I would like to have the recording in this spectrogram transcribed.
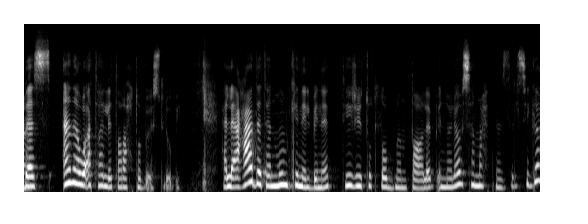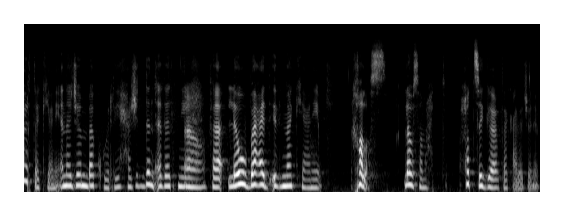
بس أنا وقتها اللي طرحته بأسلوبي. هلأ عادة ممكن البنت تيجي تطلب من طالب إنه لو سمحت نزل سيجارتك. يعني أنا جنبك والريحة جدا أذتني. آه. فلو بعد إذنك يعني خلص لو سمحت حط سيجارتك على جنب.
